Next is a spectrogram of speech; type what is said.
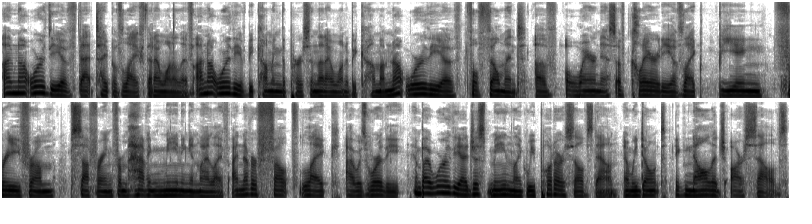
I'm not worthy of that type of life that I want to live. I'm not worthy of becoming the person that I want to become. I'm not worthy of fulfillment, of awareness, of clarity, of like being free from suffering, from having meaning in my life. I never felt like I was worthy. And by worthy, I just mean like we put ourselves down and we don't acknowledge ourselves.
